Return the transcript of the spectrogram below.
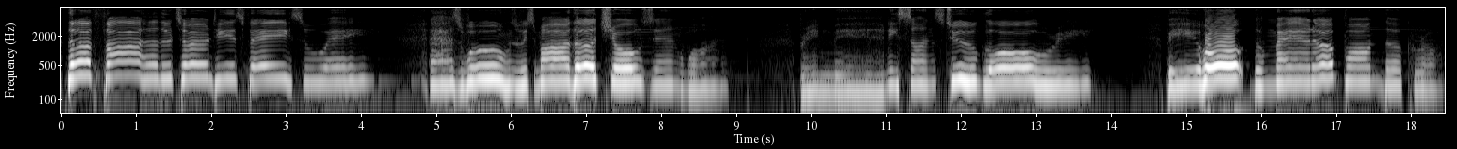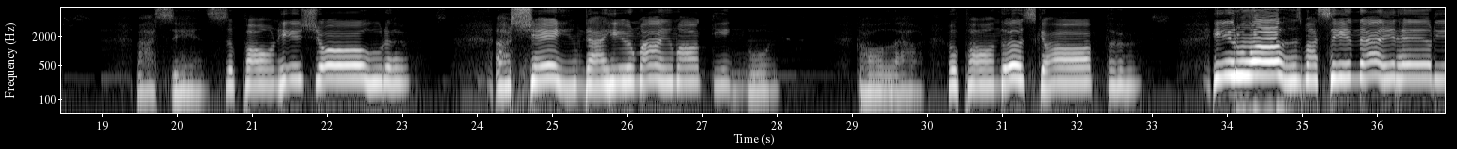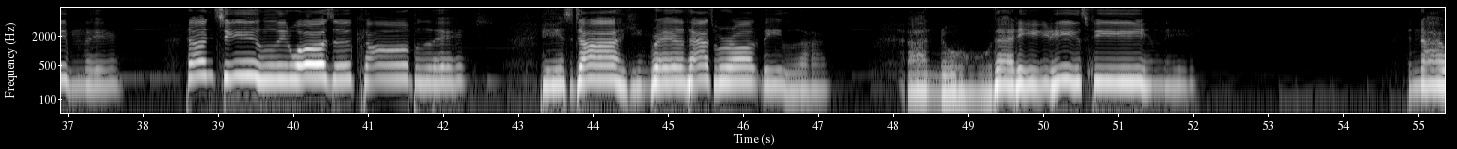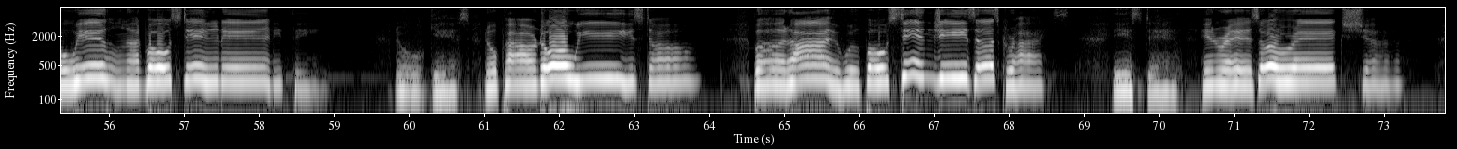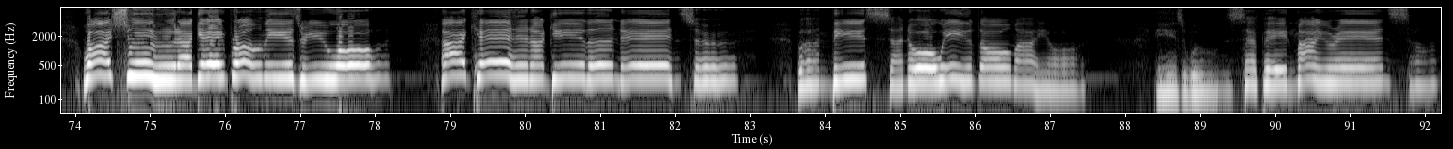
The Father turned his face away as wounds which mar the chosen one bring many sons to glory. Behold the man upon the cross, my sins upon his shoulders. Ashamed, I hear my mocking voice call out upon the scoffers. It was my sin that held him there until it was accomplished. His dying breath has brought me life. I know that it is finished. And I will not boast in anything. No gifts, no power, no wisdom but I will boast in Jesus Christ, his death and resurrection. Why should I gain from his reward? I cannot give an answer, but this I know with all my heart. His wounds have paid my ransom.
